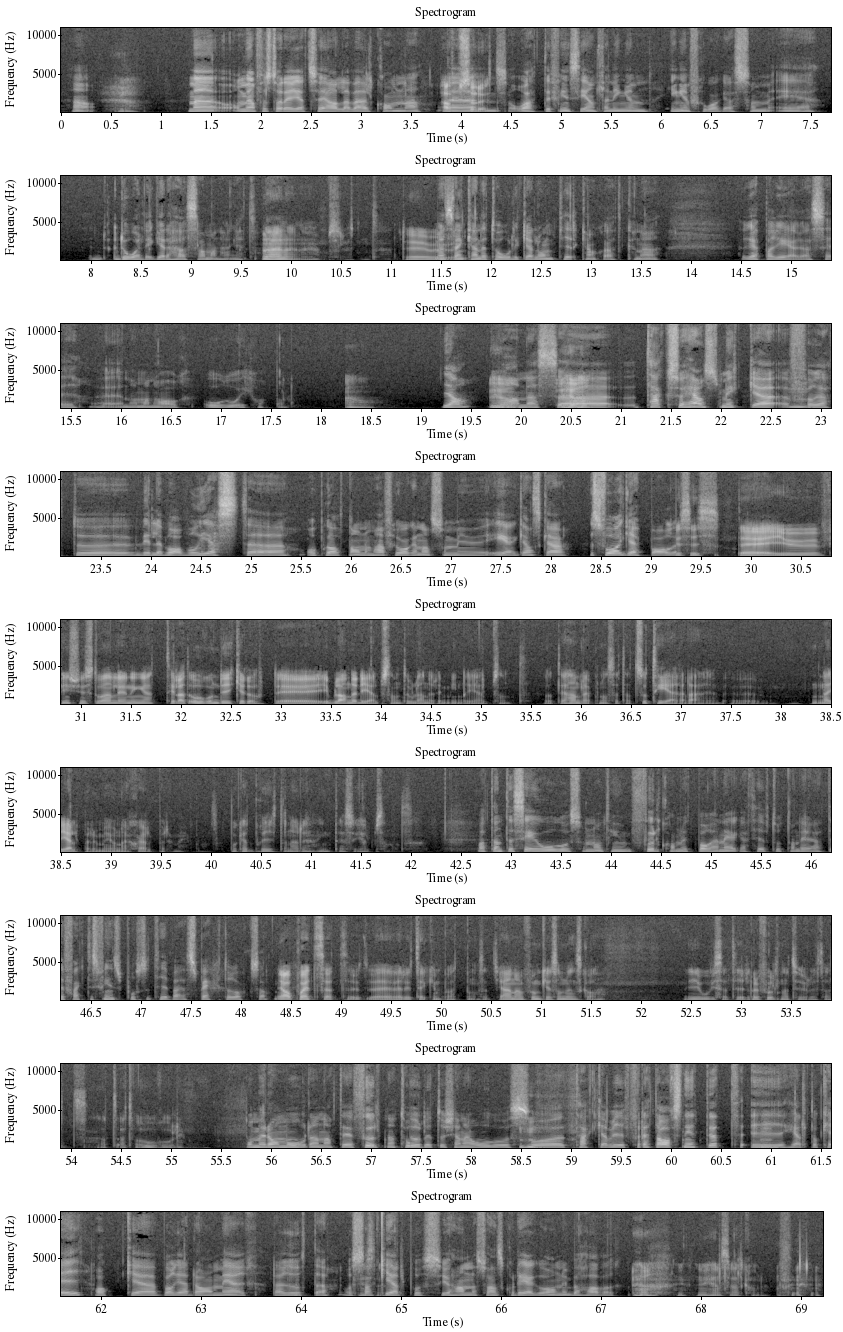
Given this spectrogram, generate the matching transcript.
ja. Men om jag förstår det rätt så är alla välkomna. Absolut. Eh, och att det finns egentligen ingen, ingen fråga som är dålig i det här sammanhanget. Nej, nej, nej, absolut inte. Är, Men sen kan det ta olika lång tid kanske att kunna reparera sig eh, när man har oro i kroppen. Ja. Ja, Ja. Johannes, Ja. eh, tack så hemskt mycket Mm. för att du ville vara vår gäst eh, och prata om de här frågorna som ju är ganska svårgreppbara. Precis. Det är ju, finns ju stor anledning till att oron dyker upp. Det är, ibland är det hjälpsamt, ibland är det mindre hjälpsamt. Och det handlar på något sätt att sortera där. eh, När hjälper det mig och när stjälper det mig? Och att bryta när det inte är så hjälpsamt. Och att inte se oro som någonting fullkomligt bara negativt utan det är att det faktiskt finns positiva aspekter också. Ja, på ett sätt är det ett tecken på att på något sätt hjärnan funkar som den ska. I ovissa tider är det fullt naturligt att, att, att vara orolig. Och med de orden att det är fullt naturligt att känna oro så tackar vi för detta avsnittet i Mm. Helt Okej och eh, var rädda om er där ute och sök hjälp hos Johannes och hans kollegor om ni behöver. Ja, ni är hemskt välkomna.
